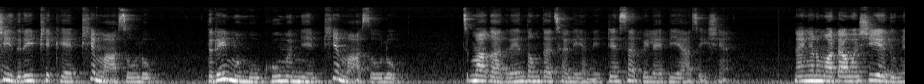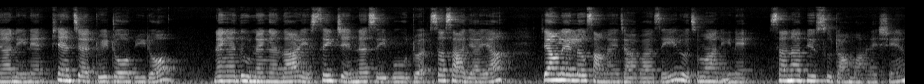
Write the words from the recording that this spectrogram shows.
ရှိသတိဖြစ်ခဲဖြစ်မှာဆိုလို့သတိမမူကူးမမြင်ဖြစ်မှာဆိုလို့ ကျမကသတင်းသုံးသပ်ချက်လေးကနေတင်ဆက်ပေးလိုက်ပြရစီရှင်နိုင်ငံတော်မှာတာဝန်ရှိရသူများအနေနဲ့ဖြန့်ကျက်တွေးတောပြီးတော့နိုင်ငံသူနိုင်ငံသားတွေစိတ်ကျဉ်နှက်စေဖို့အတွက်ဆက်ဆရရပြောင်းလဲလှုပ်ဆောင်နိုင်ကြပါစေလို့ကျမအနေနဲ့ဆန္ဒပြုဆုတောင်းပါတယ်ရှင်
